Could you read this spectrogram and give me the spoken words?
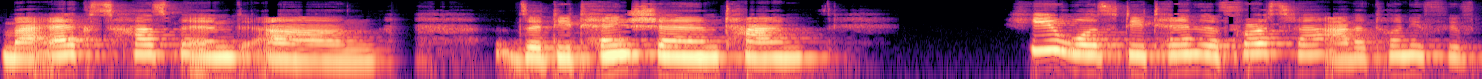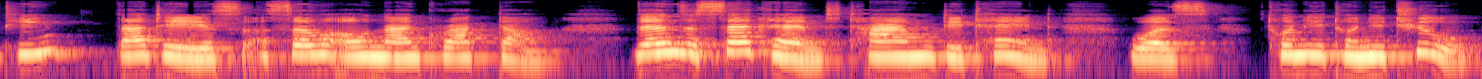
my ex-husband um the detention time? He was detained the first time at 2015. That is 709 crackdown. Then the second time detained was 2022.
